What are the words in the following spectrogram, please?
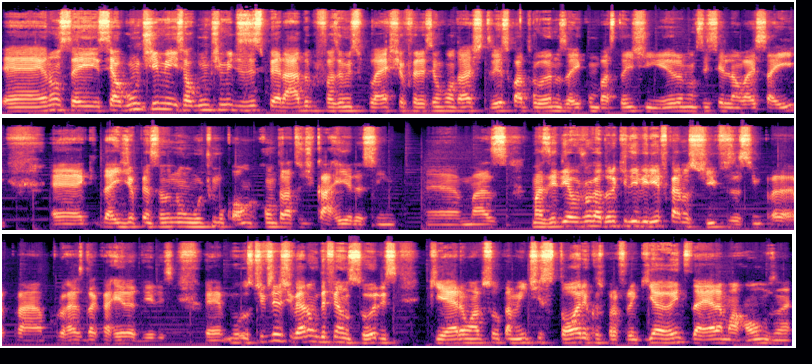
é, eu não sei se algum time, se algum time desesperado por fazer um splash oferecer um contrato de 3, 4 anos aí com bastante dinheiro, eu não sei se ele não vai sair. É, daí já pensando num último contrato de carreira, assim. É, mas, mas ele é o jogador que deveria ficar nos Chiefs assim para o resto da carreira deles. É, os Chiefs eles tiveram defensores que eram absolutamente históricos para a franquia antes da era Mahomes, né?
